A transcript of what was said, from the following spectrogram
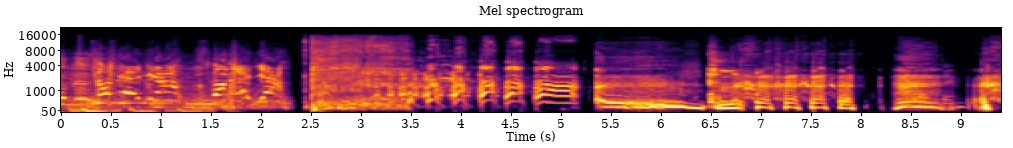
Slovenija! Slovenija!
